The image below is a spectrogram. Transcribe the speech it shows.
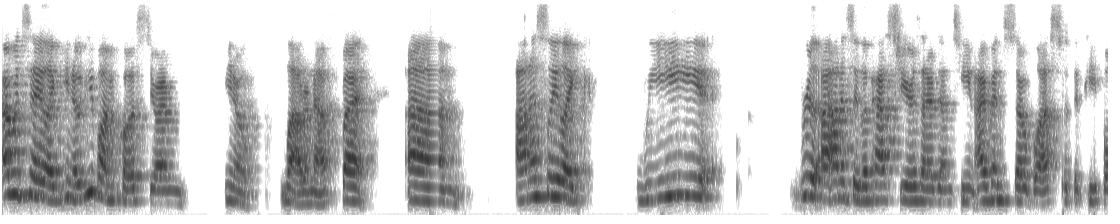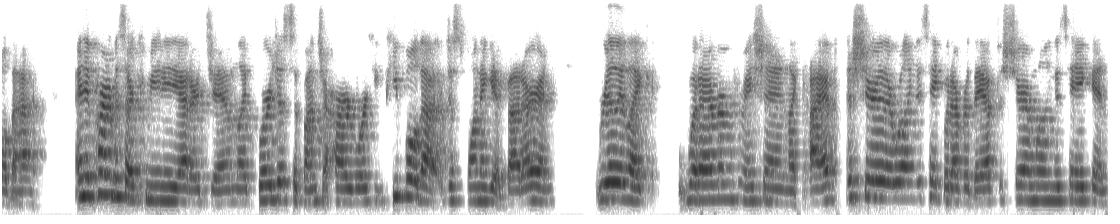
I would say like you know the people I'm close to, I'm you know loud enough, but um, honestly, like we really honestly the past years that I've done team, I've been so blessed with the people that and part of it's our community at our gym. Like we're just a bunch of hardworking people that just want to get better and really like whatever information like I have to share, they're willing to take. Whatever they have to share, I'm willing to take. And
